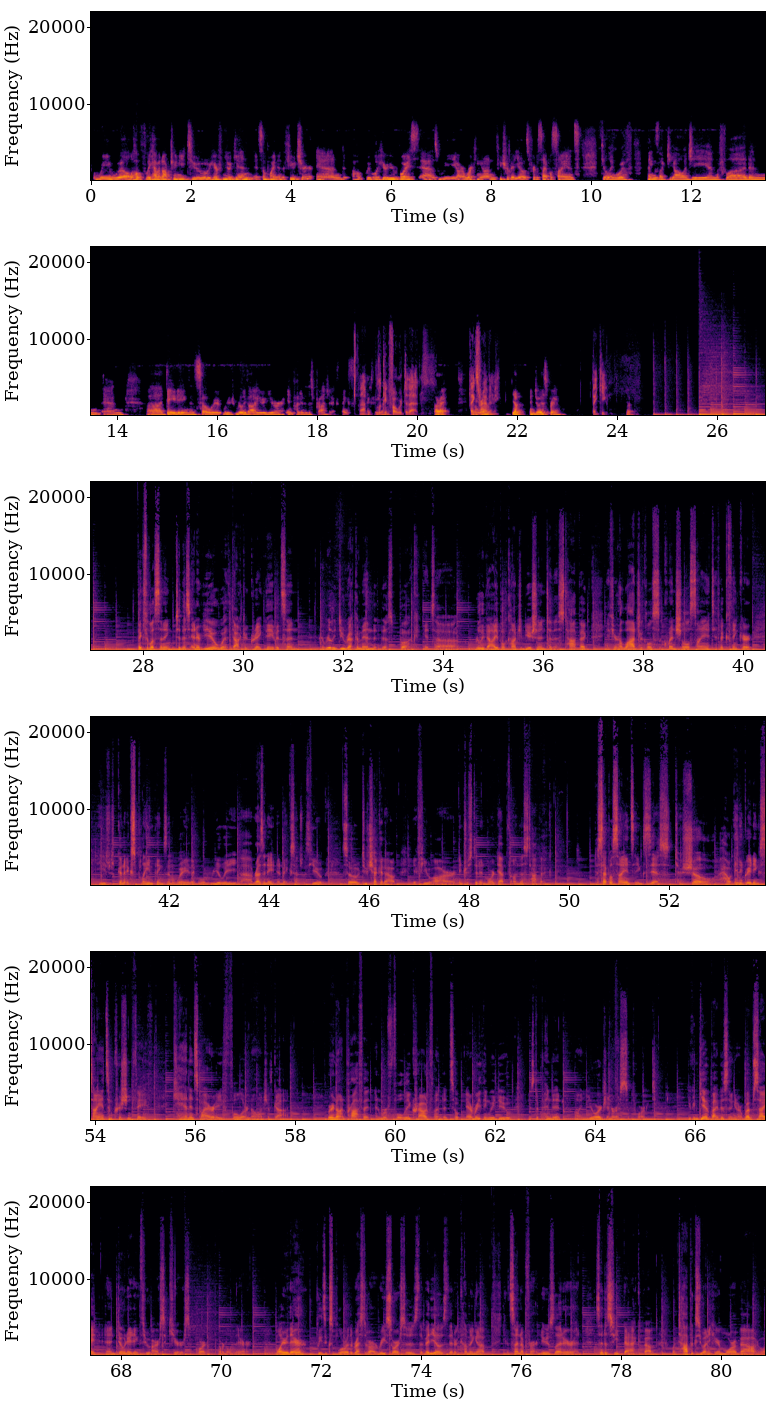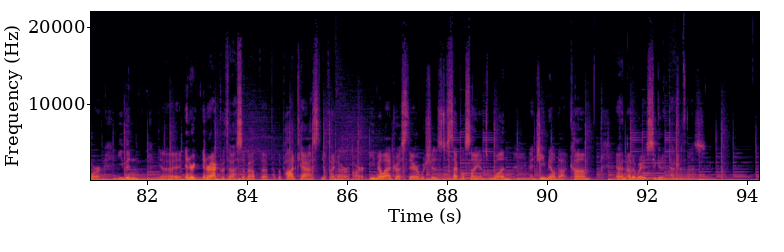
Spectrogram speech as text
We will hopefully have an opportunity to hear from you again at some point in the future, and hopefully we'll hear your voice as we are working on future videos for Disciple Science, dealing with things like geology and the flood and and uh, dating. And so we, we really value your input into this project. Thanks. I'm Thanks looking forward to that. All right. Thanks for having me. Yep. Enjoy the spring. Thank you. Yep. Thanks for listening to this interview with Dr. Gregg Davidson. I really do recommend this book. It's a really valuable contribution to this topic. If you're a logical, sequential, scientific thinker, he's just going to explain things in a way that will really uh, resonate and make sense with you. So do check it out if you are interested in more depth on this topic. Disciple Science exists to show how integrating science and Christian faith can inspire a fuller knowledge of God. We're a nonprofit and we're fully crowdfunded, so everything we do is dependent on your generous support. You can give by visiting our website and donating through our secure support portal there. While you're there, please explore the rest of our resources, the videos that are coming up. You can sign up for our newsletter and send us feedback about what topics you want to hear more about, or even uh, inter- interact with us about the, the podcast. You'll find our, our email address there, which is disciplescience1 at gmail.com, and other ways to get in touch with us.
